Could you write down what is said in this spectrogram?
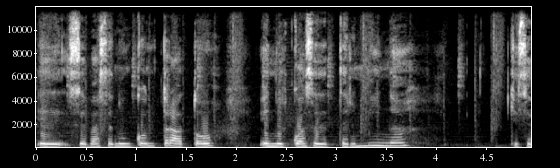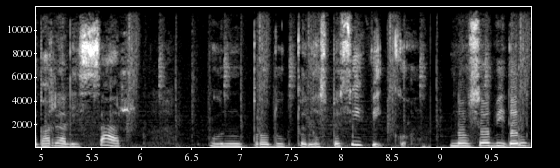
eh, se basa en un contrato en el cual se determina que se va a realizar un producto en específico. No se olviden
